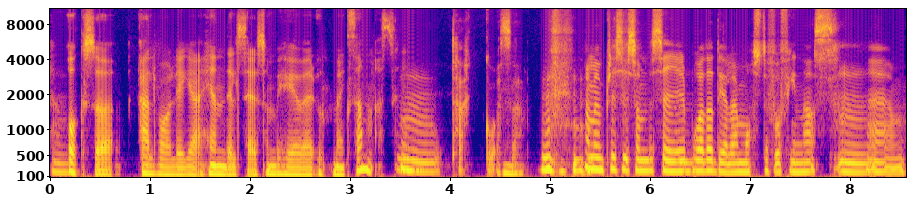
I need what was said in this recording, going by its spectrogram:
mm. också allvarliga händelser som behöver uppmärksammas. Mm. mm tack Åsa. Mm. ja men precis som du säger, båda delar måste få finnas. Um,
